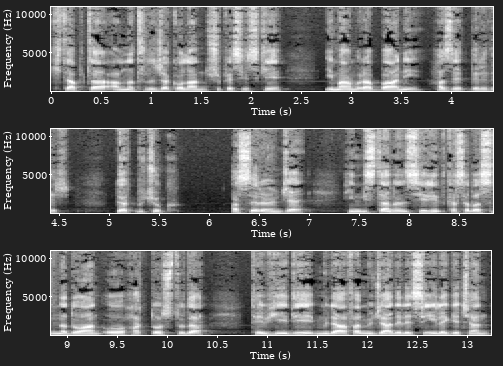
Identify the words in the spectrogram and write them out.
kitapta anlatılacak olan şüphesiz ki İmam Rabbani Hazretleridir. Dört buçuk asır önce Hindistan'ın Sirhind kasabasında doğan o hak dostu da tevhidi müdafaa mücadelesi ile geçen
